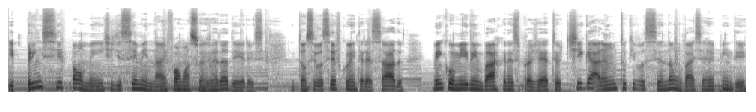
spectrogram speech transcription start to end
e principalmente disseminar informações verdadeiras. Então, se você ficou interessado, vem comigo e embarca nesse projeto, eu te garanto que você não vai se arrepender.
